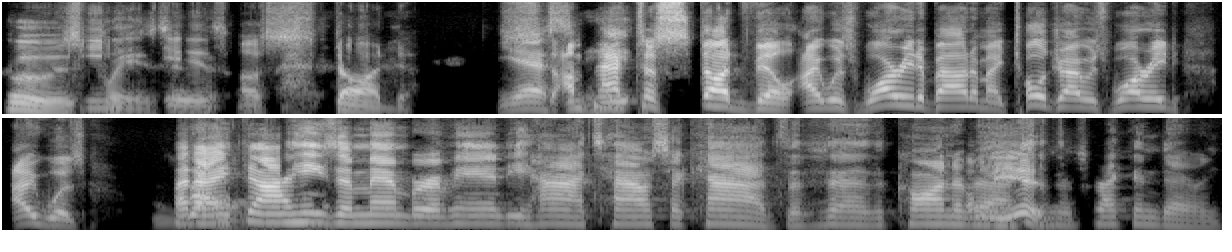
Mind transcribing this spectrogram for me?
Who's, He please? is a stud. Yes. I'm back he- to Studville. I was worried about him. I told you I was worried. I was. But I thought he's a member of Andy Hart's House of Cards, the, uh, the cornerbacks is. in the secondary.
